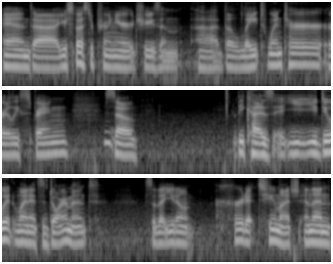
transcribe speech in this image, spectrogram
and uh, you're supposed to prune your trees in uh, the late winter early spring. So because it, you, you do it when it's dormant so that you don't hurt it too much and then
